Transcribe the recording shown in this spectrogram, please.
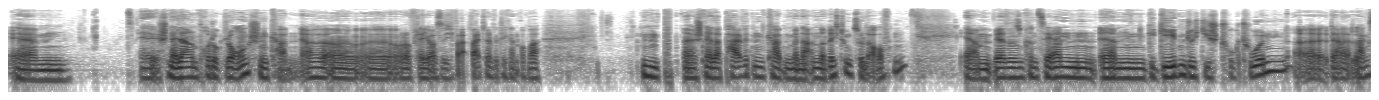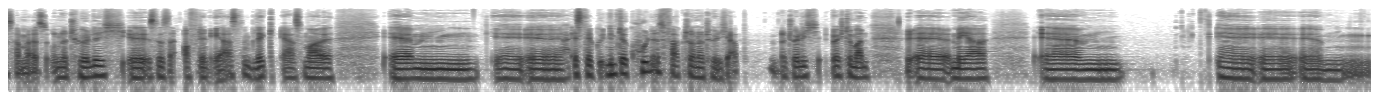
ähm, äh, schneller ein Produkt launchen kann ja, äh, oder vielleicht auch sich weiterentwickeln kann, auch mal äh, schneller pivoten kann, in eine andere Richtung zu laufen. Ähm, wäre so ein Konzern ähm, gegeben durch die Strukturen äh, da langsamer ist. Und natürlich äh, ist es auf den ersten Blick erstmal, ähm, äh, äh der, nimmt der Coolness-Faktor natürlich ab. Natürlich möchte man äh, mehr ähm, äh, äh, ähm,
